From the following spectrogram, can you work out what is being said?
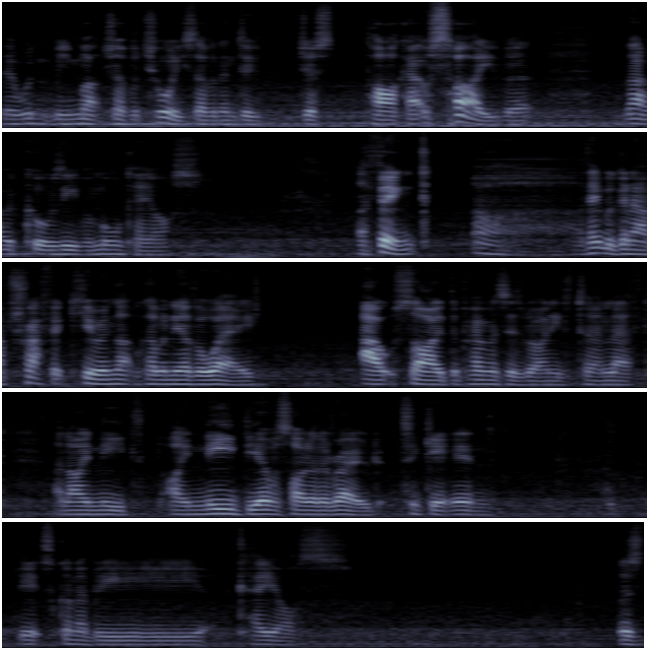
There wouldn't be much of a choice other than to just park outside, but that would cause even more chaos. I think, oh, I think we're going to have traffic queuing up coming the other way, outside the premises where I need to turn left, and I need I need the other side of the road to get in. It's going to be chaos. There's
